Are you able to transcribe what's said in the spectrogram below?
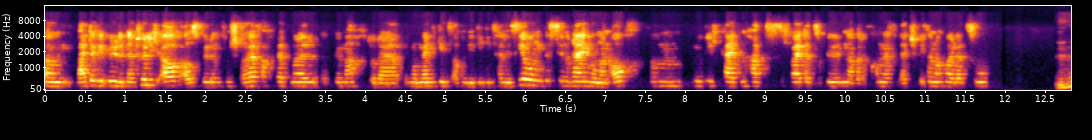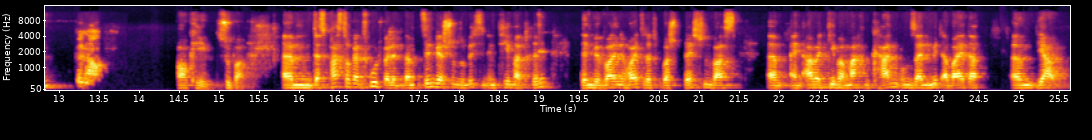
ähm, weitergebildet natürlich auch, Ausbildung zum Steuerfachwirt mal gemacht oder im Moment geht es auch in die Digitalisierung ein bisschen rein, wo man auch ähm, Möglichkeiten hat, sich weiterzubilden, aber da kommen wir vielleicht später nochmal dazu. Mhm. Genau. Okay, super. Ähm, das passt doch ganz gut, weil damit sind wir schon so ein bisschen im Thema drin, denn wir wollen ja heute darüber sprechen, was ähm, ein Arbeitgeber machen kann, um seine Mitarbeiter ähm, ja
